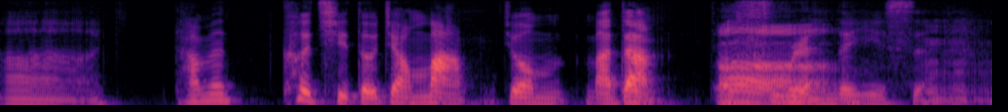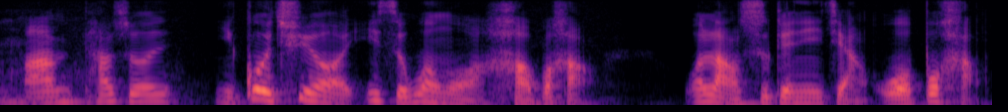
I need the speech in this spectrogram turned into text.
啊、呃，他们客气都叫妈，就 Madam，夫人的意思。啊，他说你过去哦，一直问我好不好，我老实跟你讲，我不好。”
